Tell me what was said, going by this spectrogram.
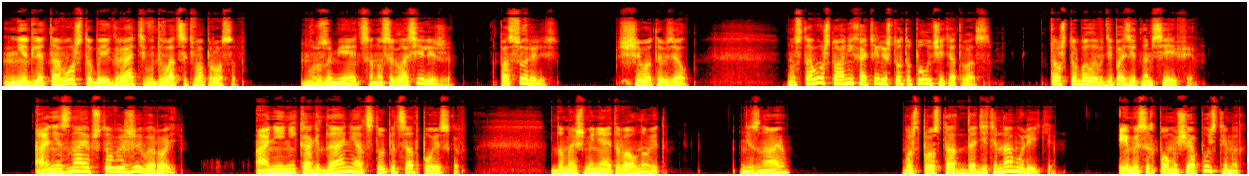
Не для того, чтобы играть в двадцать вопросов. Ну, разумеется, но согласились же. Поссорились. С чего ты взял? Ну, с того, что они хотели что-то получить от вас. То, что было в депозитном сейфе. Они знают, что вы живы, Рой. Они никогда не отступятся от поисков. Думаешь, меня это волнует? Не знаю. Может, просто отдадите нам улики, и мы с их помощью опустим их?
